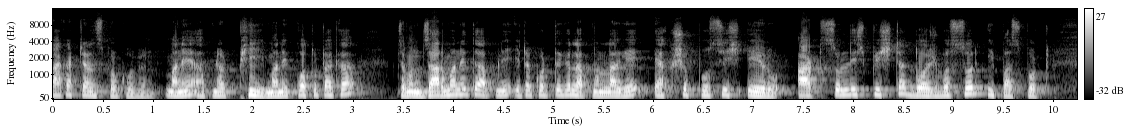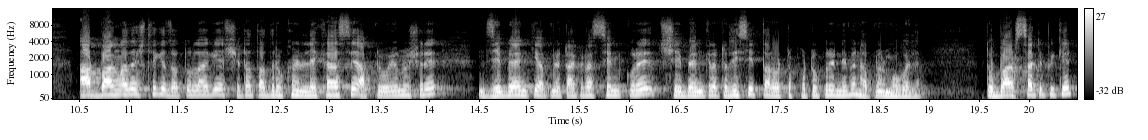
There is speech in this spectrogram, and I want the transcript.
টাকা ট্রান্সফার করবেন। মানে আপনার ফি মানে কত টাকা? যেমন জার্মানিতে আপনি এটা করতে গেলে আপনার লাগে একশো পঁচিশ ইউরো আটচল্লিশ পৃষ্ঠা, দশ বছর ই পাসপোর্ট আর বাংলাদেশ থেকে যত লাগে, সেটা তাদের ওখানে লেখা আছে। আপনি ওই অনুসারে যে ব্যাংকে আপনি টাকাটা সেন্ড করে, সেই ব্যাংকের একটা রিসিপ্ট তারও একটা ফটো করে নেবেন আপনার মোবাইলে তো বার্থ সার্টিফিকেট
